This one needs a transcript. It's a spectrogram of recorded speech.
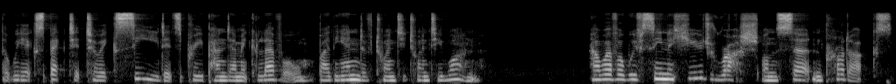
that we expect it to exceed its pre-pandemic level by the end of 2021. However, we've seen a huge rush on certain products,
